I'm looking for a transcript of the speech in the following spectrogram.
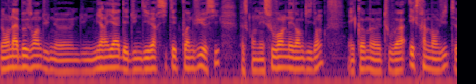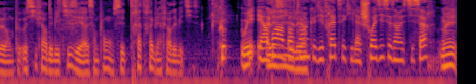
Mais on a besoin d'une d'une myriade et d'une diversité de points de vue aussi, parce qu'on est souvent le nez dans le guidon. Et comme euh, tout va extrêmement vite, on peut aussi faire des bêtises. Et à Simplon, on sait très très bien faire des bêtises. Oui, et un point important que dit Fred, c'est qu'il a choisi ses investisseurs oui.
